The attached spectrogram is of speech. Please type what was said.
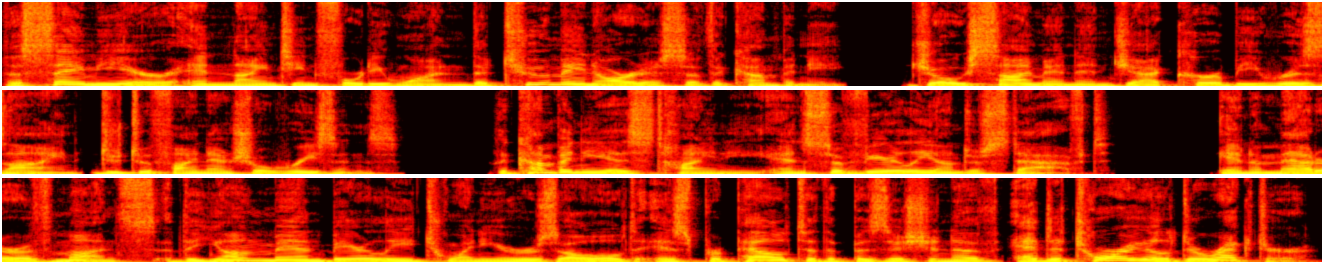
The same year, in 1941, the two main artists of the company, Joe Simon and Jack Kirby, resign due to financial reasons. The company is tiny and severely understaffed. In a matter of months, the young man, barely 20 years old, is propelled to the position of editorial director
